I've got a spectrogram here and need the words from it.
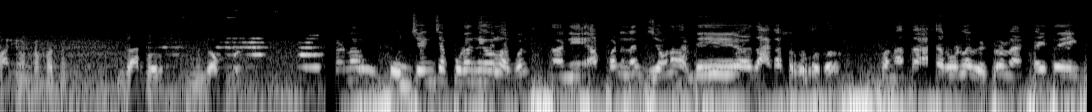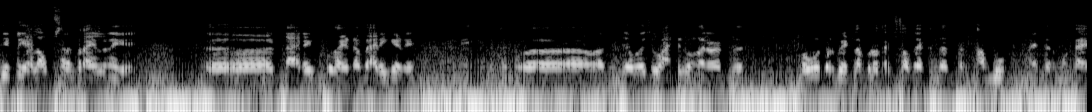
पाणी येऊन टाकतो जार भरू मग जाऊ पुढे उज्जैनच्या पुढे निघालो आपण आणि आपण ना जेवणासाठी जागा शोधत होतो. पण आता अशा रोडला भेटलो ना काही तर एक्झिट घ्यायला ऑप्शनच राहिलं नाही डायरेक्ट साईडला बॅरिकेड आहे. जवळची वाणी आता जेवायची होणार वाटतं. बघू तर भेटला पुढं काही स्टॉप एखादा तर थांबू नाहीतर मग काय?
